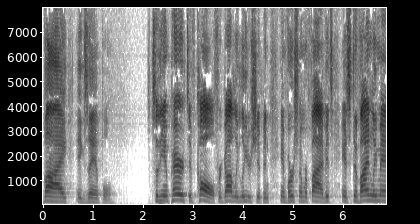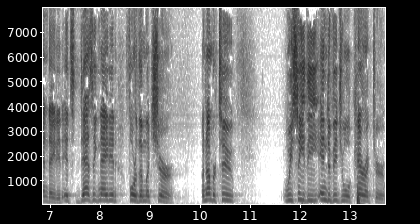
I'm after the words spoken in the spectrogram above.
by example. So the imperative call for godly leadership in, in verse number five, it's, it's divinely mandated. It's designated for the mature. But number two, we see the individual character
